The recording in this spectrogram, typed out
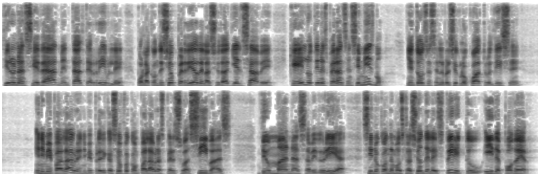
Tiene una ansiedad mental terrible por la condición perdida de la ciudad y él sabe que él no tiene esperanza en sí mismo. Y entonces en el versículo 4 él dice, y ni mi palabra ni mi predicación fue con palabras persuasivas de humana sabiduría, sino con demostración del Espíritu y de poder.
